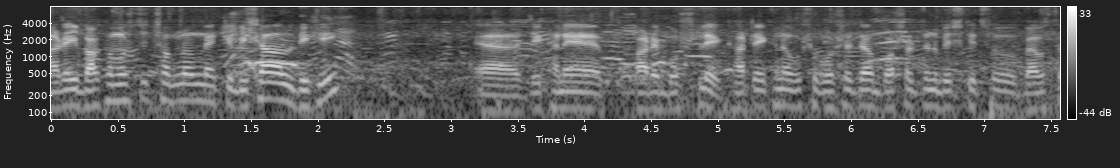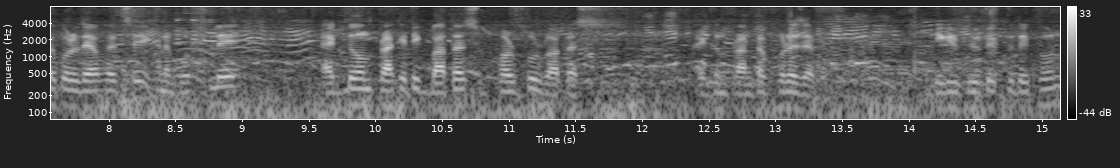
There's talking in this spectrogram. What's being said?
আর এই বাঘা মসজিদ সংলগ্ন একটি বিশাল দিঘি যেখানে পারে বসলে, ঘাটে এখানে অবশ্য বসে যাওয়া বসার জন্য বেশ কিছু ব্যবস্থা করে দেওয়া হয়েছে। এখানে বসলে একদম প্রাকৃতিক বাতাস, ভরপুর বাতাস, একদম প্রাণটা ভরে যাবে। দিঘির ভিউটা একটু দেখুন।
